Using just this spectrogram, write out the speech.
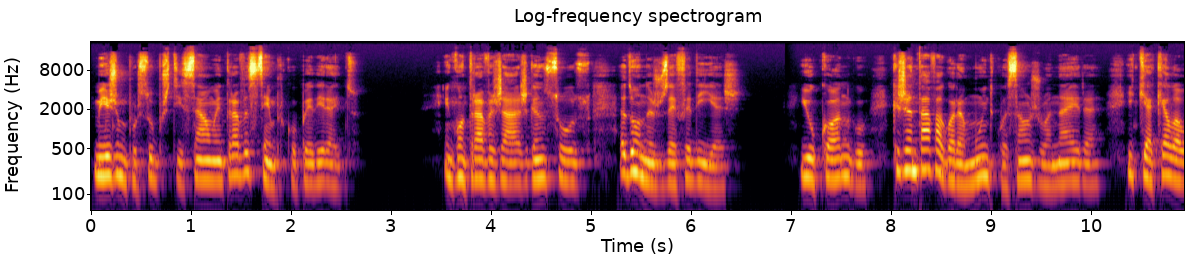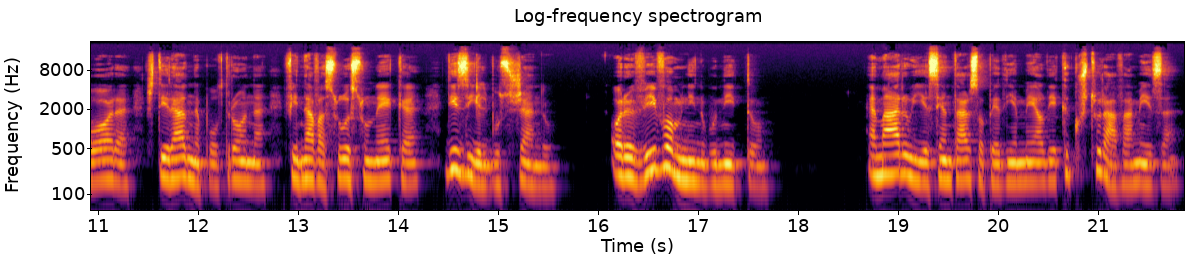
Mesmo por superstição, entrava sempre com o pé direito. Encontrava já a esgançoso, a dona Josefa Dias. E o cônego, que jantava agora muito com a São Joaneira e que àquela hora, estirado na poltrona, findava a sua soneca, dizia-lhe bocejando – Ora viva o menino bonito! Amaro ia sentar-se ao pé de Amélia, que costurava a mesa.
